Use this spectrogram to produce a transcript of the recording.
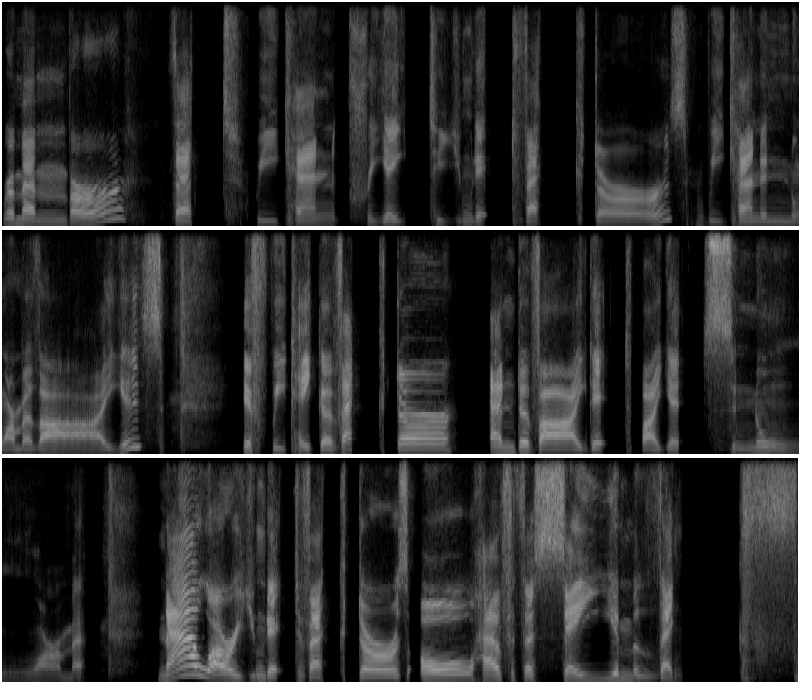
Remember that we can create unit vectors. We can normalize. If we take a vector and divide it by its norm. Now our unit vectors all have the same length.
